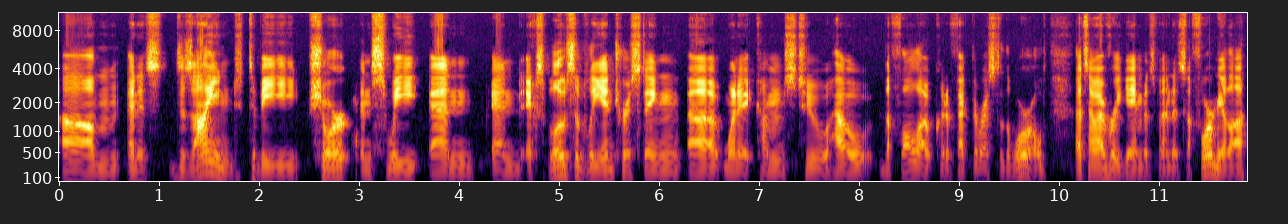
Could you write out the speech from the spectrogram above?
Um and it's designed to be short and sweet and and explosively interesting uh when it comes to how the fallout could affect the rest of the world. That's how every game has been. It's a formula.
